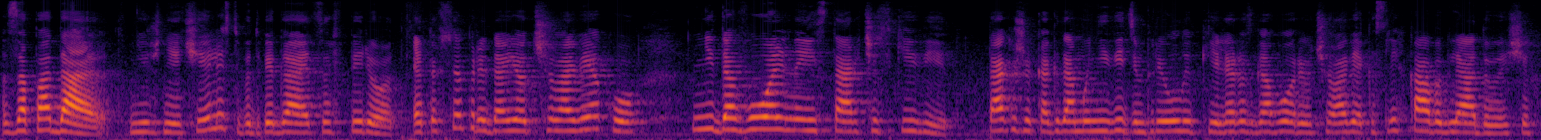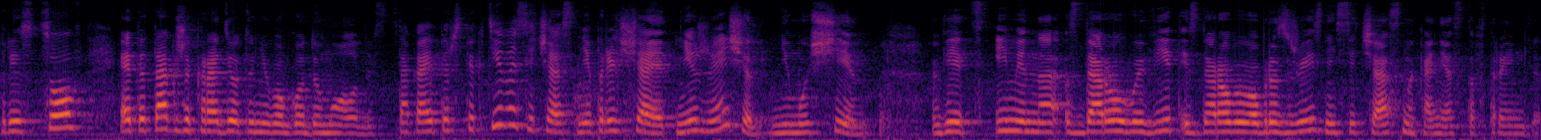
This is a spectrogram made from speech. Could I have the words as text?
западают, нижняя челюсть выдвигается вперед. Это все придает человеку недовольный и старческий вид. Также, когда мы не видим при улыбке или разговоре у человека слегка выглядывающих резцов, это также крадет у него годы молодости. Такая перспектива сейчас не прельщает ни женщин, ни мужчин. Ведь именно здоровый вид и здоровый образ жизни сейчас наконец-то в тренде.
